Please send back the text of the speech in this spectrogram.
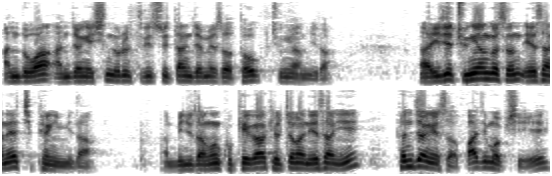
안도와 안정의 신호를 드릴 수 있다는 점에서 더욱 중요합니다. 아, 이제 중요한 것은 예산의 집행입니다. 아, 민주당은 국회가 결정한 예산이 현장에서 빠짐없이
